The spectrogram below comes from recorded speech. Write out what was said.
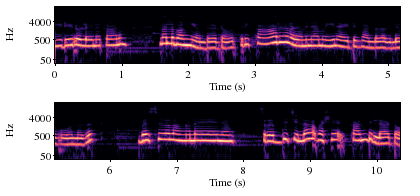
വീഡിയോയിലുള്ളതിനേക്കാളും നല്ല ഭംഗിയുണ്ട് കേട്ടോ. ഒത്തിരി കാറുകളാണ് ഞാൻ മെയിനായിട്ടും കണ്ടത് അതിലേ പോകുന്നത്. ബസ്സുകൾ അങ്ങനെ ഞാൻ ശ്രദ്ധിച്ചില്ല പക്ഷേ കണ്ടില്ല കേട്ടോ.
